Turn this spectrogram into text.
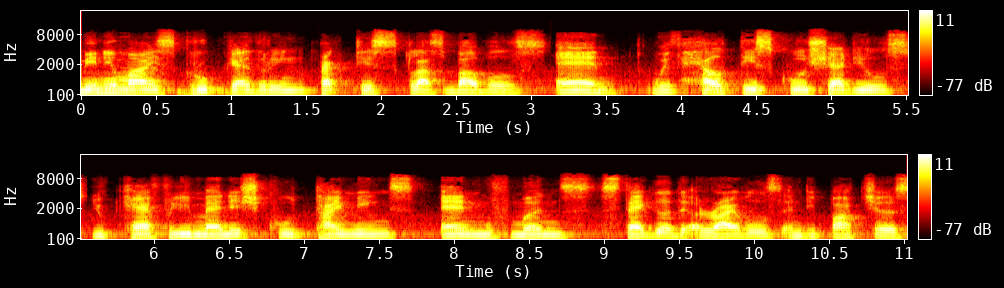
minimize group gathering, practice class bubbles, and with healthy school schedules, you carefully manage school timings and movements, stagger the arrivals and departures,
